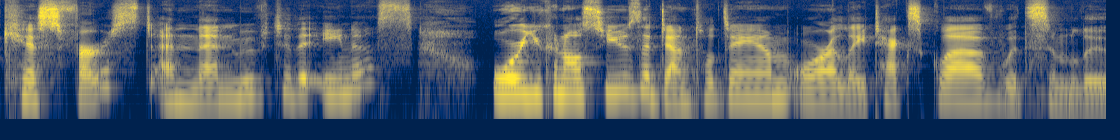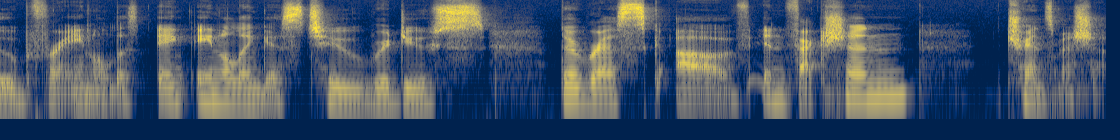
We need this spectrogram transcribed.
kiss first and then move to the anus, or you can also use a dental dam or a latex glove with some lube for anal- analingus to reduce the risk of infection transmission.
